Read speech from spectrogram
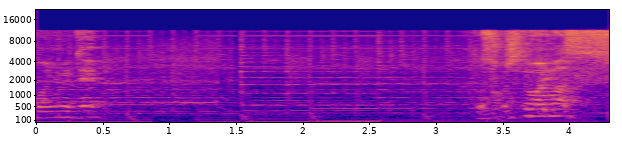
前後に入れてあと少しで終わります。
